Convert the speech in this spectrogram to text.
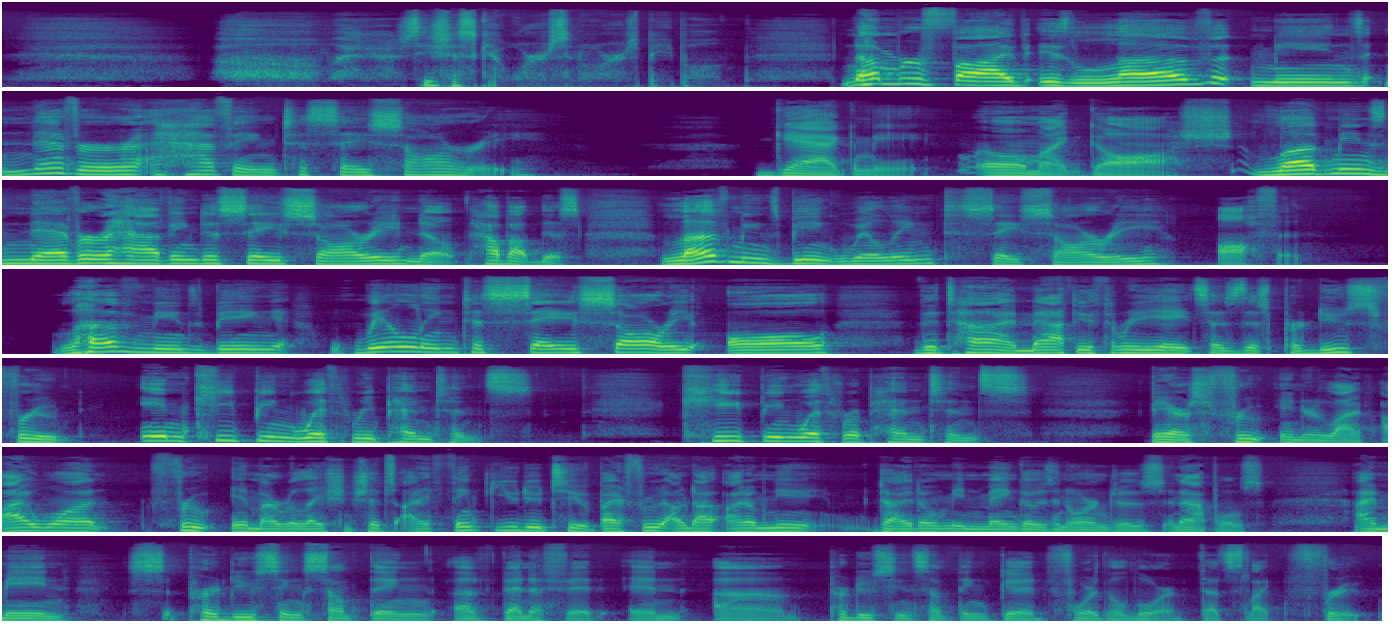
Oh my gosh, these just get worse and worse, people. Number five is love means never having to say sorry. Gag me. Oh my gosh. Love means never having to say sorry. No. How about this? Love means being willing to say sorry often. Love means being willing to say sorry all the time. Matthew 3 8 says this produce fruit in keeping with repentance. Keeping with repentance bears fruit in your life. I want fruit in my relationships. I think you do too. By fruit, I don't mean I don't mean mangoes and oranges and apples. I mean producing something of benefit and um, producing something good for the Lord. That's like fruit.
